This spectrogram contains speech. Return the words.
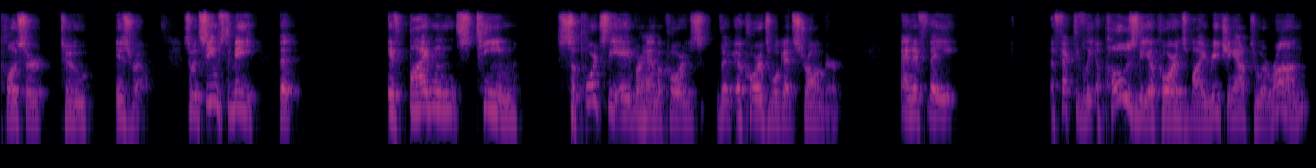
closer to Israel. So it seems to me that if Biden's team supports the Abraham Accords, the Accords will get stronger. And if they effectively oppose the Accords by reaching out to Iran,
